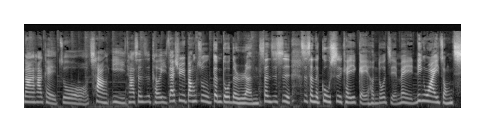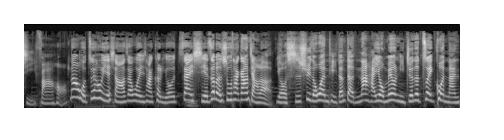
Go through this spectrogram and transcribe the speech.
那她可以做倡议，她甚至可以再去帮助更多的人，甚至是自身的故事可以给很多姐妹另外一种启发哈。那我最后也想要再问一下克里欧，在写这本书，他刚刚讲了有时序的问题等等，那还有没有你觉得最困难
